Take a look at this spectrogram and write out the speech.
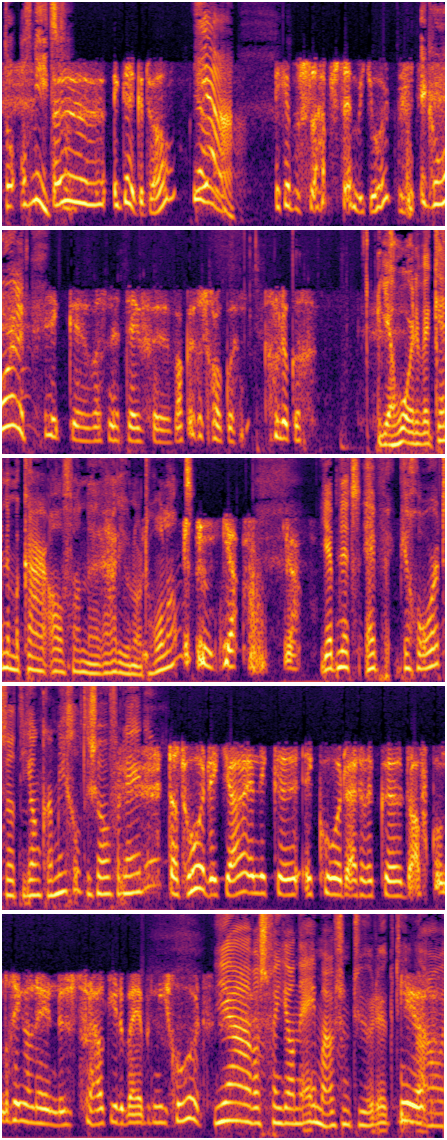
Toch, of niet? Eh, ik denk het wel. Ja. Ik heb een slaapstemmetje hoor. Ik hoor het. Ik was net even wakker geschrokken. Gelukkig. Je hoorde, we kennen elkaar al van eh, Radio Noord-Holland. ja, ja. Je hebt net heb, heb je gehoord dat Jan Carmichelt is overleden? Dat hoorde ik ja. En ik, eh, ik hoorde eigenlijk eh, de afkondiging alleen. Dus het verhaaltje erbij heb ik niet gehoord. Ja, was van Jan Emaus natuurlijk. Die Ja. wou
